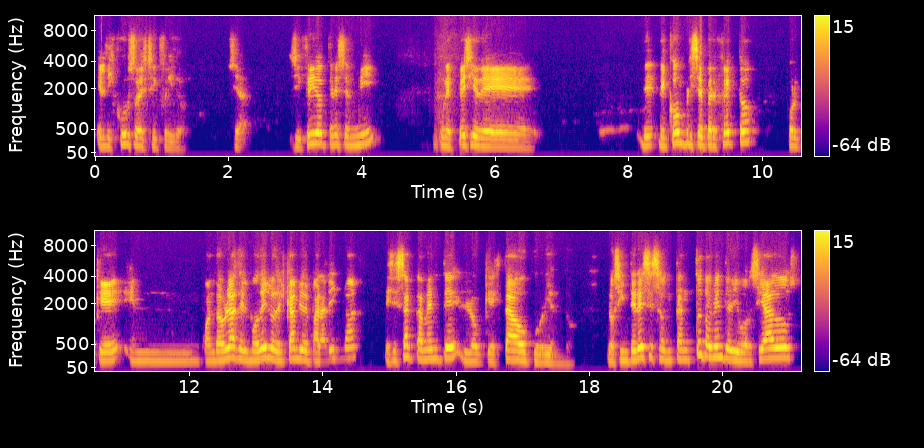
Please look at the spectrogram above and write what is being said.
el discurso de Sigfrido. O sea, Sigfrido, tenés en mí una especie de, de, cómplice perfecto, porque cuando hablas del modelo del cambio de paradigma, es exactamente lo que está ocurriendo. Los intereses son tan totalmente divorciados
